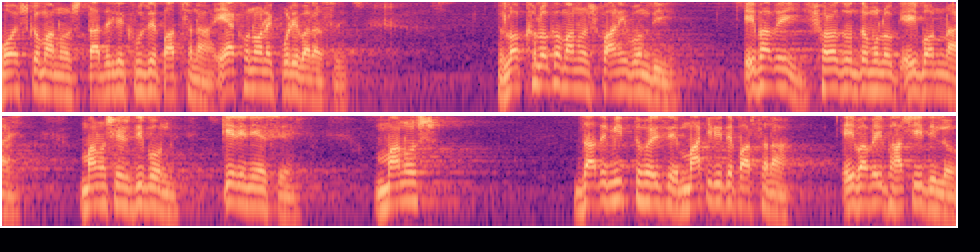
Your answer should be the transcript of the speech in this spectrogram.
বয়স্ক মানুষ তাদেরকে খুঁজে পাচ্ছে না। এখনও অনেক পরিবার আছে। লক্ষ লক্ষ মানুষ পানিবন্দী। এভাবেই ষড়যন্ত্রমূলক এই বন্যায় মানুষের জীবন কেড়ে নিয়েছে। মানুষ যাদের মৃত্যু হয়েছে, মাটি দিতে পারছে না। এইভাবেই ভাসিয়ে দিল,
